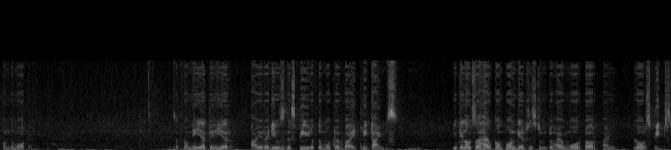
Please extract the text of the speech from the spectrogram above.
from the motor. So from here to here I reduce the speed of the motor by three times. You can also have compound gear system to have more torque and lower speeds.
